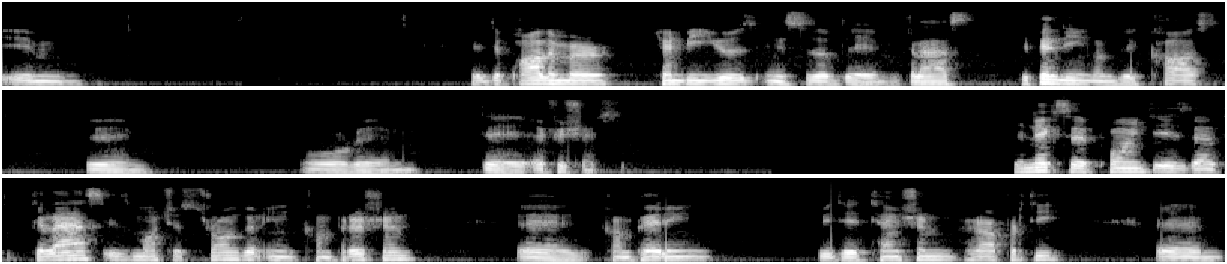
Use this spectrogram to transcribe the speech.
um, the polymer can be used instead of the glass depending on the cost um, or um, the efficiency. The next uh, point is that glass is much stronger in compression uh, comparing with the tension property. Um,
